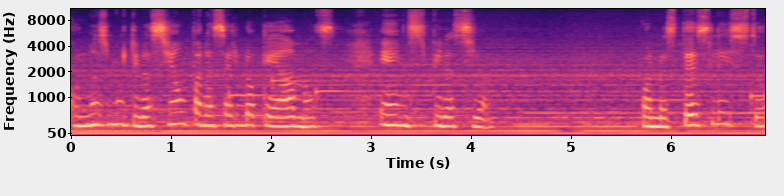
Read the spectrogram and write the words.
con más motivación para hacer lo que amas e inspiración. Cuando estés listo,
